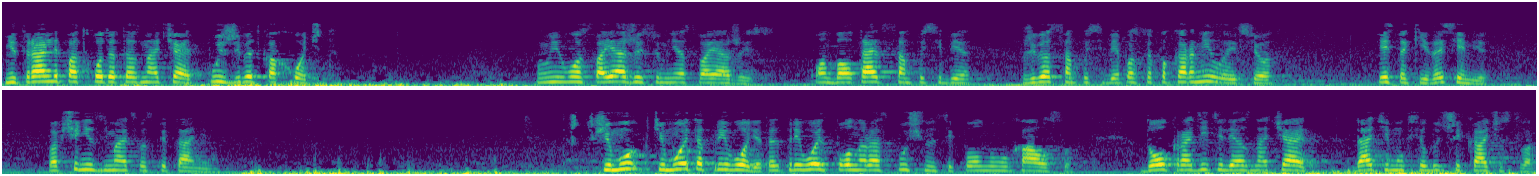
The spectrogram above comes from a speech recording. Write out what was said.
Нейтральный подход это означает, пусть живет как хочет. У него своя жизнь, у меня своя жизнь. Он болтается сам по себе, живет сам по себе. Я просто покормила и все. Есть такие, да, семьи? Вообще не занимаются воспитанием. К чему, к чему это приводит? Это приводит к полной распущенности, к полному хаосу. Долг родителей означает дать ему все лучшие качества.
